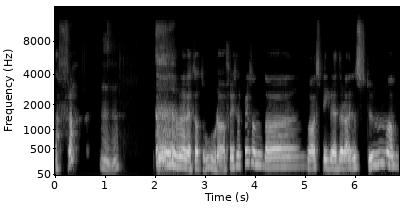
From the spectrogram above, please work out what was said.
derfra. Mm -hmm. Jeg vet at Ola f.eks. da var spillleder der en stund, og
